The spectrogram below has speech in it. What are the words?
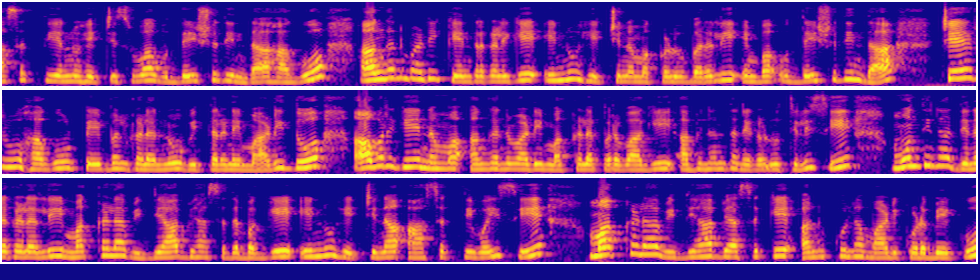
ಆಸಕ್ತಿಯನ್ನು ಹೆಚ್ಚಿಸುವ ಉದ್ದೇಶದಿಂದ ಹಾಗೂ ಅಂಗನವಾಡಿ ಕೇಂದ್ರಗಳಿಗೆ ಇನ್ನೂ ಹೆಚ್ಚಿನ ಮಕ್ಕಳು ಬರಲಿ ಎಂಬ ಉದ್ದೇಶದಿಂದ ಚೇರು ಹಾಗೂ ಟೇಬಲ್ಗಳನ್ನು ವಿತರಣೆ ಮಾಡಿದ್ದು, ಅವರಿಗೆ ನಮ್ಮ ಅಂಗನವಾಡಿ ಮಕ್ಕಳ ಪರವಾಗಿ ಅಭಿನಂದನೆಗಳು ತಿಳಿಸಿ, ಮುಂದಿನ ದಿನಗಳಲ್ಲಿ ಮಕ್ಕಳ ವಿದ್ಯಾಭ್ಯಾಸದ ಬಗ್ಗೆ ಇನ್ನೂ ಹೆಚ್ಚಿನ ಆಸಕ್ತಿ ವಹಿಸಿ ಮಕ್ಕಳ ವಿದ್ಯಾಭ್ಯಾಸಕ್ಕೆ ಅನುಕೂಲ ಮಾಡಿಕೊಡಬೇಕು.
